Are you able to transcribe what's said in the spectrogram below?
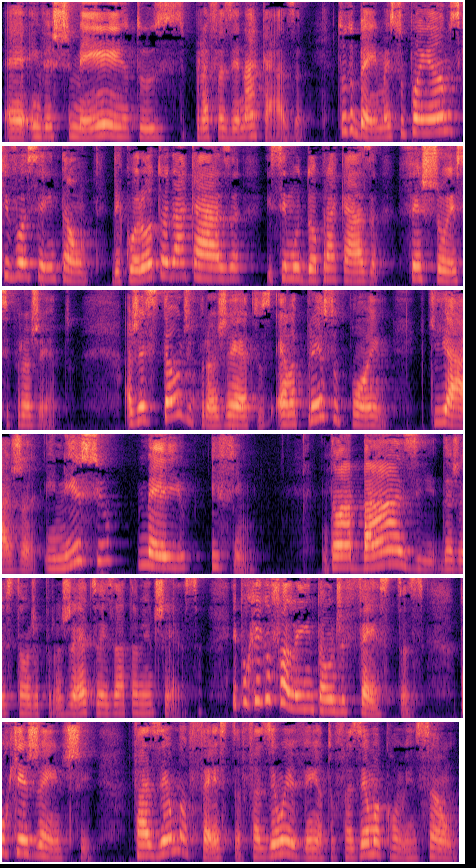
é, investimentos para fazer na casa. Tudo bem, mas suponhamos que você então decorou toda a casa e se mudou para casa, fechou esse projeto. A gestão de projetos, ela pressupõe que haja início, meio e fim. Então, a base da gestão de projetos é exatamente essa. E por que, que eu falei então de festas? Porque, gente, fazer uma festa, fazer um evento, fazer uma convenção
